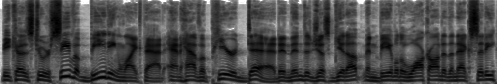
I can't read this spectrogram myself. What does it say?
because to receive a beating like that and have appeared dead and then to just get up and be able to walk on to the next city,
